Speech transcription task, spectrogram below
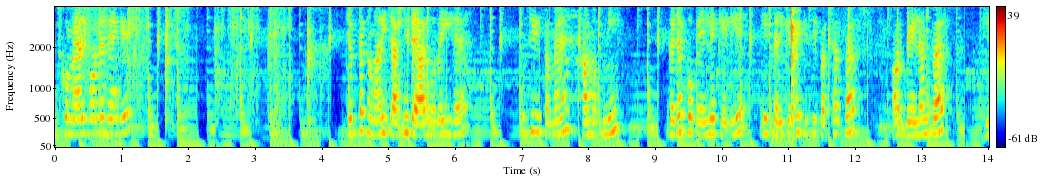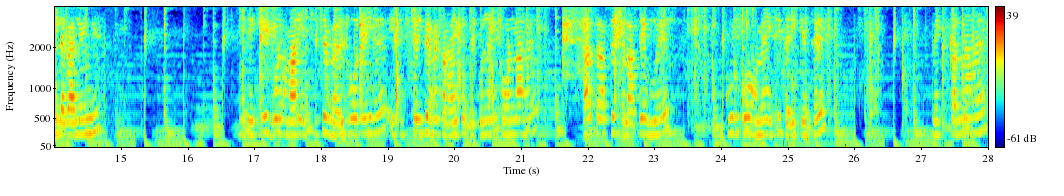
इसको मेल्ट होने देंगे। जब तक हमारी चाशनी तैयार हो रही है, उसी समय हम अपनी गजक को बेलने के लिए इस तरीके से किसी पत्थर पर और बेलन पर घी लगा लेंगे। ये देखिए, गुड़ हमारी अच्छे से मेल्ट हो रही है। इस स्टेज पे हमें कढ़ाई को बिल्कुल नहीं छोड़ना है। हर तरफ़ से चलाते हुए गुड़ को हमें इसी तरीके से मिक्स करना है।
